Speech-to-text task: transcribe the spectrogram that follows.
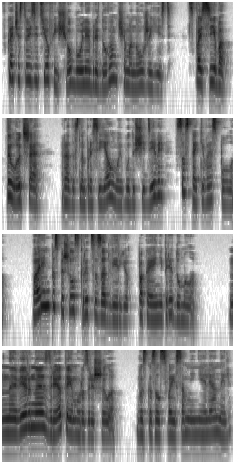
в качестве зятьев еще более бредовым, чем оно уже есть. «Спасибо! Ты лучшая!» – радостно просиял мой будущий деверь, соскакивая с пола. Парень поспешил скрыться за дверью, пока я не передумала. «Наверное, зря ты ему разрешила», – высказал свои сомнения Леонель.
